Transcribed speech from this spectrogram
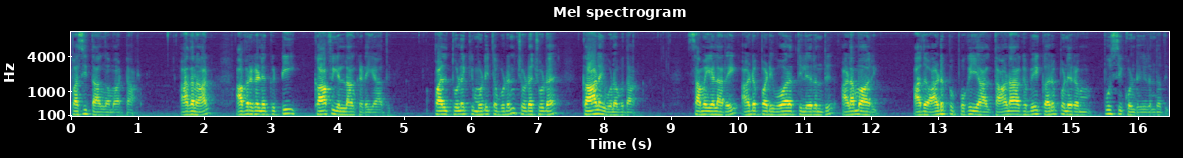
பசி தாங்க மாட்டார். அதனால் அவர்களுக்கு டீ காஃபி எல்லாம் கிடையாது. பல் துளக்கி முடித்தவுடன் சுட சுட காலை உணவுதான். சமையலறை அடுப்படி ஓரத்திலிருந்து அலமாரி. அது அடுப்பு புகையால் தானாகவே கருப்பு நிறம் பூசிக்கொண்டு இருந்தது.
